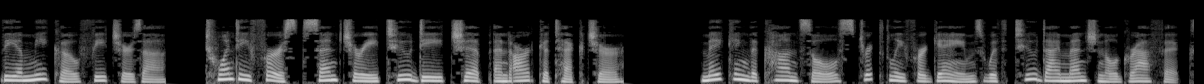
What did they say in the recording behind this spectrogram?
The Amico features a 21st-century 2D chip and architecture, making the console strictly for games with two-dimensional graphics.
